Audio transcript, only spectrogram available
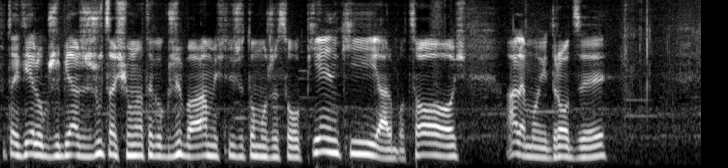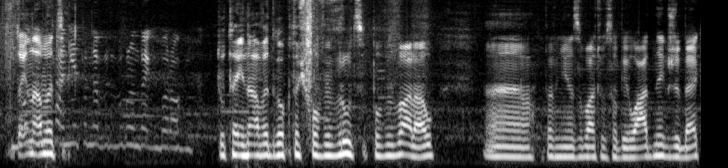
Tutaj wielu grzybiarzy rzuca się na tego grzyba, myśli, że to może są opieńki albo coś, ale moi drodzy, tutaj nawet Nie, to nawet wygląda jak borowik. Tutaj nawet go ktoś powywróc, powywalał. E, pewnie zobaczył sobie ładny grzybek,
